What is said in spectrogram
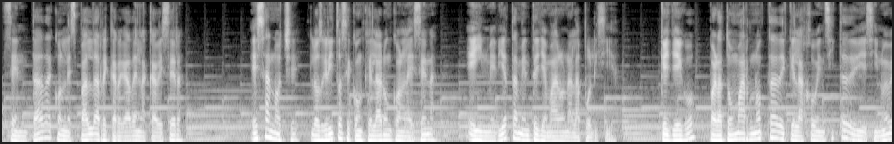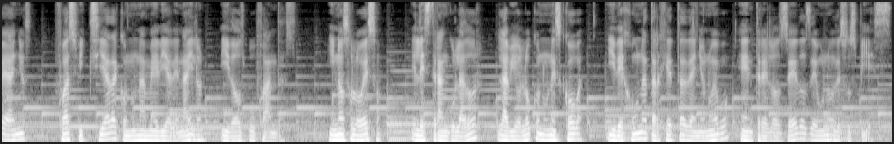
sentada con la espalda recargada en la cabecera. Esa noche los gritos se congelaron con la escena e inmediatamente llamaron a la policía, que llegó para tomar nota de que la jovencita de 19 años fue asfixiada con una media de nylon y dos bufandas. Y no solo eso, el estrangulador la violó con una escoba y dejó una tarjeta de Año Nuevo entre los dedos de uno de sus pies.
